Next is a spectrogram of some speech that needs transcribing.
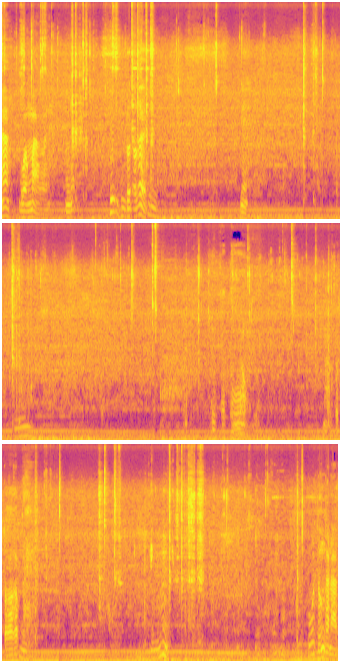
ฮะบวงมากเลยนี่ครับกดเอาเลยนี่ ชุดสตอน้ำสตอครับอืมโอ้ถึงขนาด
